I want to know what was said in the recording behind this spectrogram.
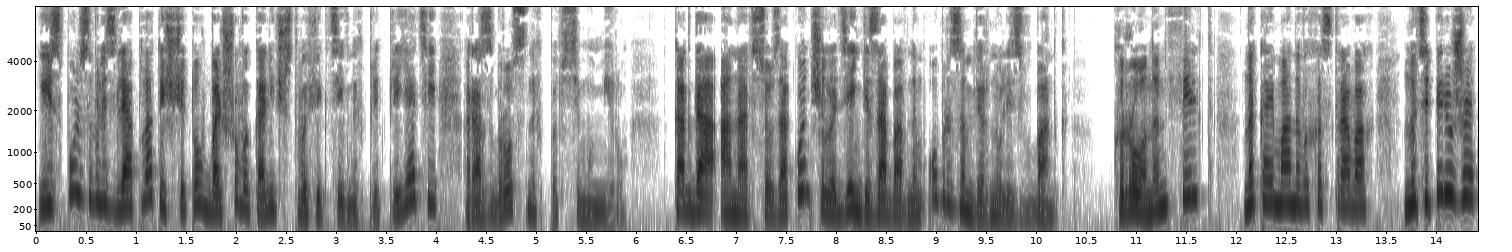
и использовались для оплаты счетов большого количества фиктивных предприятий, разбросанных по всему миру. Когда она все закончила, деньги забавным образом вернулись в банк Кроненфельд на Каймановых островах, но теперь уже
